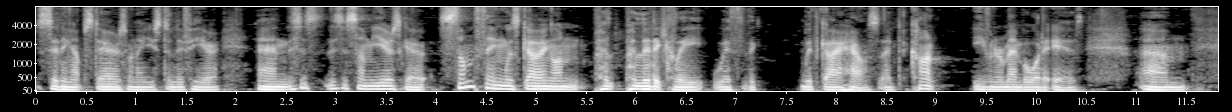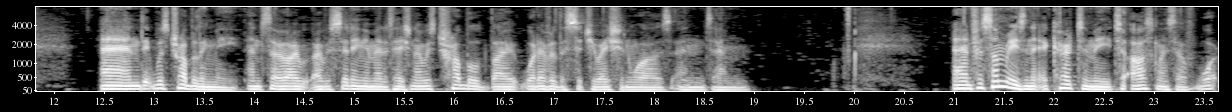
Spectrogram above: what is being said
sitting upstairs when I used to live here, and this is this is some years ago. Something was going on po- politically with the with Gaia House. I can't even remember what it is. Um, and it was troubling me. And so I, I, was sitting in meditation. I was troubled by whatever the situation was, and um, and for some reason it occurred to me to ask myself, what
